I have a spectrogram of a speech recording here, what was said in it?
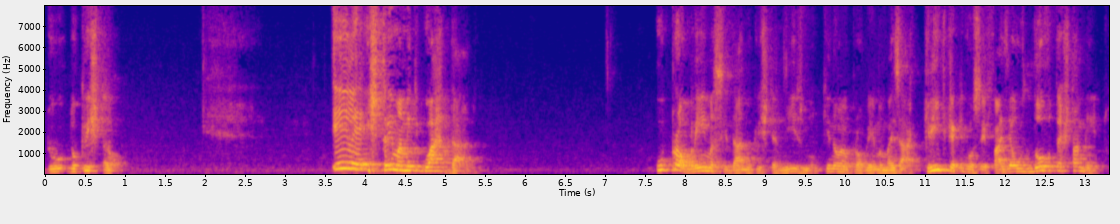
do, do cristão. Ele é extremamente guardado. O problema se dá no cristianismo, que não é um problema, mas a crítica que você faz é o Novo Testamento.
